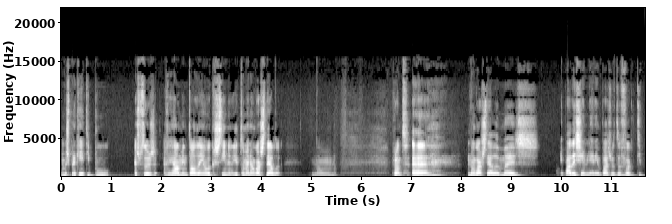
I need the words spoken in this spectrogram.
mas para quê? Tipo, as pessoas realmente odeiam a Cristina. Eu também não gosto dela. Não Pronto, uh, não gosto dela, mas. Epá, deixem a mulher em paz, fuck, tipo,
